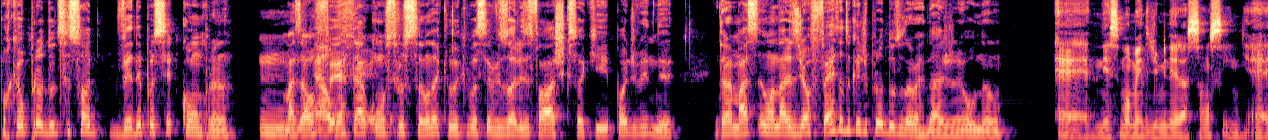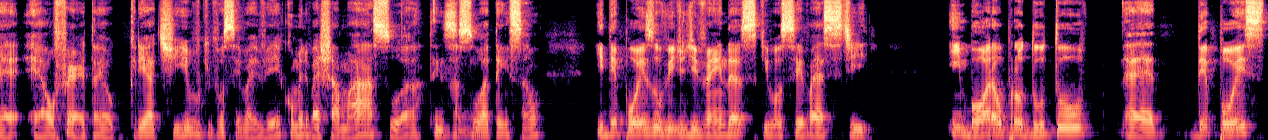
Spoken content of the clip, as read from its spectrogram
Porque o produto você só vê depois que você compra, né? Hum, Mas a oferta, é a oferta, é a construção daquilo que você visualiza e fala, acho que isso aqui pode vender. Então é mais uma análise de oferta do que de produto, na verdade, né? ou não? É, nesse momento de mineração, sim. É, é a oferta, é o criativo que você vai ver, como ele vai chamar a sua atenção. a sua atenção. E depois o vídeo de vendas que você vai assistir. Embora o produto, é, depois,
